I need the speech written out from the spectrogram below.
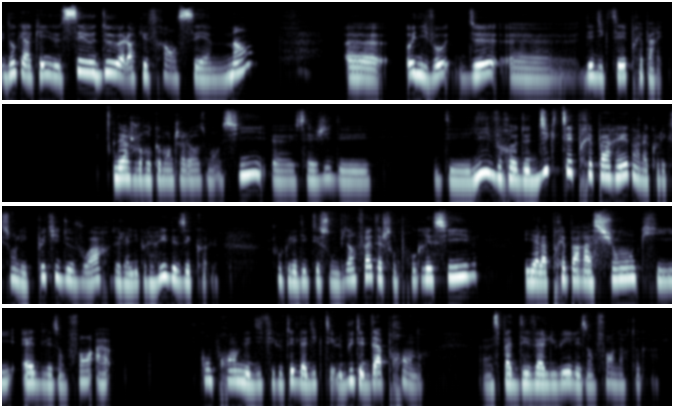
donc un cahier de CE2 alors qu'il sera en CM1 euh, au niveau de, euh, des dictées préparées. D'ailleurs, je vous le recommande chaleureusement aussi. Euh, il s'agit des, des livres de dictées préparées dans la collection Les Petits Devoirs de la librairie des écoles. Je trouve que les dictées sont bien faites, elles sont progressives. Et il y a la préparation qui aide les enfants à comprendre les difficultés de la dictée. Le but est d'apprendre c'est pas d'évaluer les enfants en orthographe.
